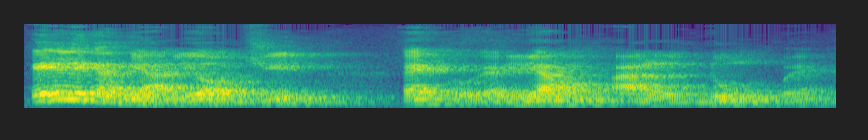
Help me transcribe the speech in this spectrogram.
E le cambiali oggi, ecco che arriviamo al dunque,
